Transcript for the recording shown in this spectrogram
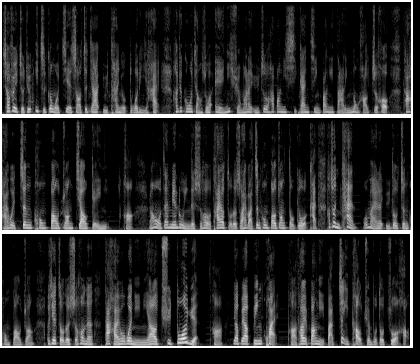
消费者就一直跟我介绍这家鱼摊有多厉害，他就跟我讲说，哎，你选完了鱼之后，他帮你洗干净，帮你打鳞弄好之后，他还会真空包装交给你。好，然后我在面露营的时候，他要走的时候还把真空包装抖给我看。他说：“你看，我买了鱼都真空包装，而且走的时候呢，他还会问你你要去多远，哈，要不要冰块？哈，他会帮你把这一套全部都做好。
